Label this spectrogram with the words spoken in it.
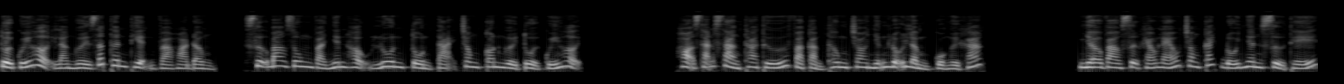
Tuổi Quý Hợi là người rất thân thiện và hòa đồng, sự bao dung và nhân hậu luôn tồn tại trong con người tuổi Quý Hợi. Họ sẵn sàng tha thứ và cảm thông cho những lỗi lầm của người khác. Nhờ vào sự khéo léo trong cách đối nhân xử thế,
